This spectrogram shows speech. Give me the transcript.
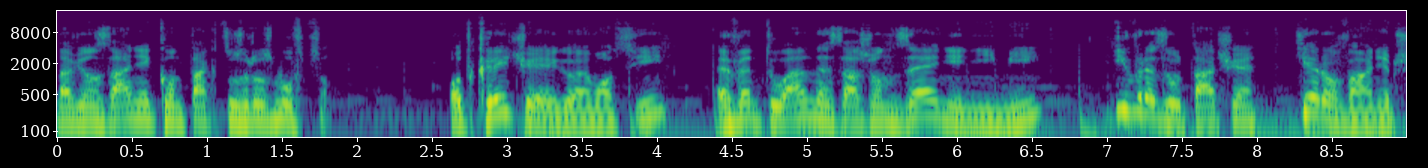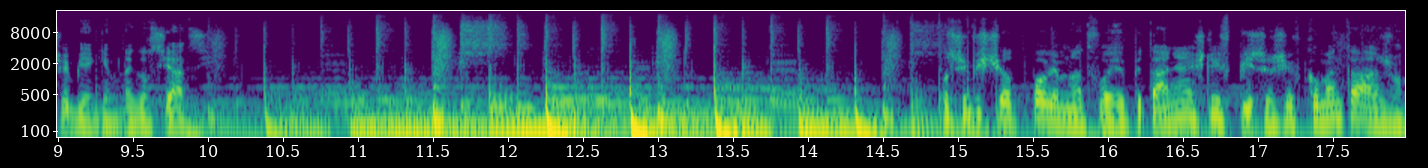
nawiązanie kontaktu z rozmówcą. Odkrycie jego emocji, ewentualne zarządzanie nimi i w rezultacie kierowanie przebiegiem negocjacji. Oczywiście odpowiem na Twoje pytania, jeśli wpiszesz je w komentarzu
